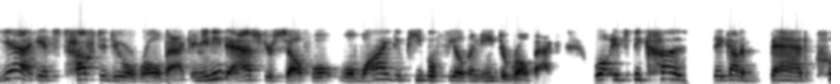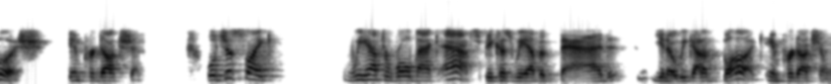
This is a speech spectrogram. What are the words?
yeah, it's tough to do a rollback, and you need to ask yourself, well, well, why do people feel the need to roll back? Well, it's because they got a bad push in production. Well, just like we have to roll back apps because we have a bad, you know, we got a bug in production.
